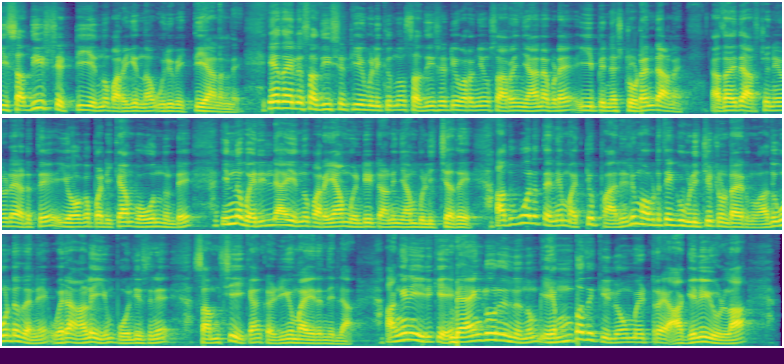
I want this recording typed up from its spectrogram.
ഈ സതീഷ് ഷെട്ടി എന്ന് പറയുന്ന ഒരു വ്യക്തിയാണെന്ന്. ഏതായാലും സതീഷ് ഷെട്ടിയെ വിളിക്കുന്നു. സതീഷ് ഷെട്ടി പറഞ്ഞു സാറേ ഞാനവിടെ ഈ പിന്നെ സ്റ്റുഡന്റാണ് അതായത് അർച്ചനയുടെ അടുത്ത് യോഗ പഠിക്കാൻ പോകുന്നുണ്ട്. ഇന്ന് വരില്ല എന്ന് പറയാൻ വേണ്ടിയിട്ടാണ് ഞാൻ വിളിച്ചത്. അതുപോലെ തന്നെ മറ്റു പലരും അവിടത്തേക്ക് വിളിച്ചിട്ടുണ്ടായിരുന്നു. അതുകൊണ്ട് തന്നെ ഒരാളെയും പോലീസിന് സംശയിക്കാൻ കഴിയുമായിരുന്നില്ല. അങ്ങനെ ഇരിക്കെ ബാംഗ്ലൂരിൽ നിന്നും എൺപത് കിലോമീറ്റർ അകലെയുള്ള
